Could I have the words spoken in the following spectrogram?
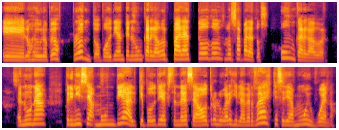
Eh, los europeos pronto podrían tener un cargador para todos los aparatos. Un cargador en una primicia mundial que podría extenderse a otros lugares y la verdad es que sería muy bueno.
